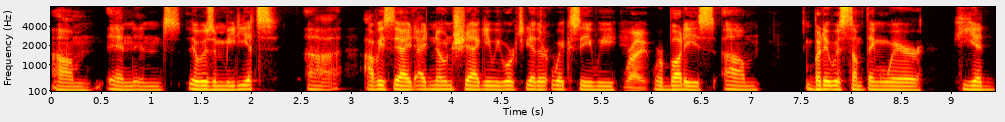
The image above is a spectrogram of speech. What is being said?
Um, and and it was immediate. Uh, obviously, I'd, I'd known Shaggy. We worked together at WIXY. We right, we're buddies. Um, but it was something where he had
